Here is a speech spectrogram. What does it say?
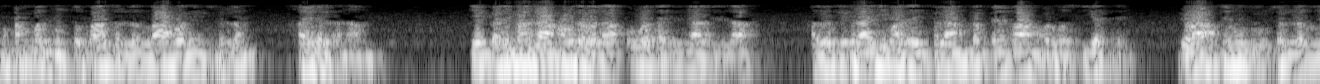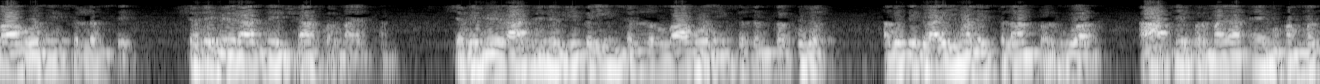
محمد مصطفیٰ صلی اللہ علیہ وسلم خیر الانام۔ یہ کلمہ لاہور ولا قوت اللہ بلّہ حضرت ابراہیم علیہ السلام کا پیغام اور وصیت ہے۔ جو آپ نے حضور صلی اللہ علیہ وسلم سے شب معراج میں ارشاد فرمایا تھا۔ شب معراج میں نبی کریم صلی اللہ علیہ وسلم کا گزر حضرت ابراہیم علیہ السلام پر ہوا۔ آپ نے فرمایا، اے محمد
